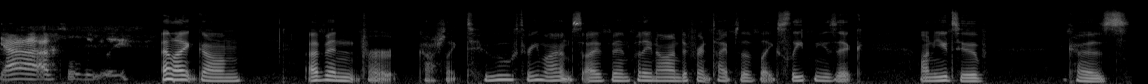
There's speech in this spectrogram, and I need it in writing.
Yeah, absolutely. I like um I've been for gosh like 2 3 months I've been putting on different types of like sleep music on YouTube because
